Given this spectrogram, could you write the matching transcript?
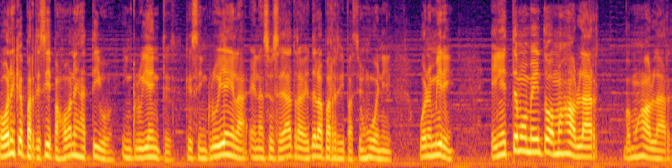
jóvenes que participan, jóvenes activos, incluyentes, que se incluyen en la, sociedad a través de la participación juvenil. Bueno, miren, en este momento vamos a hablar, vamos a hablar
